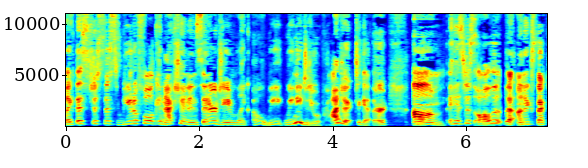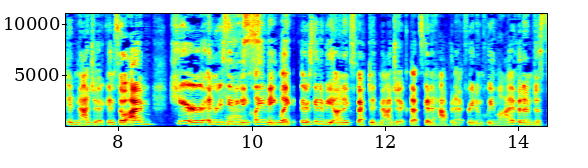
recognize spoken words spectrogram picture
like this just this beautiful connection and synergy. And like, oh, we we need to do a project together. Um, and it's just all the, the unexpected magic. And so I'm here and receiving and claiming like there's gonna be unexpected magic that's gonna happen at Freedom Queen Live, and I'm just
